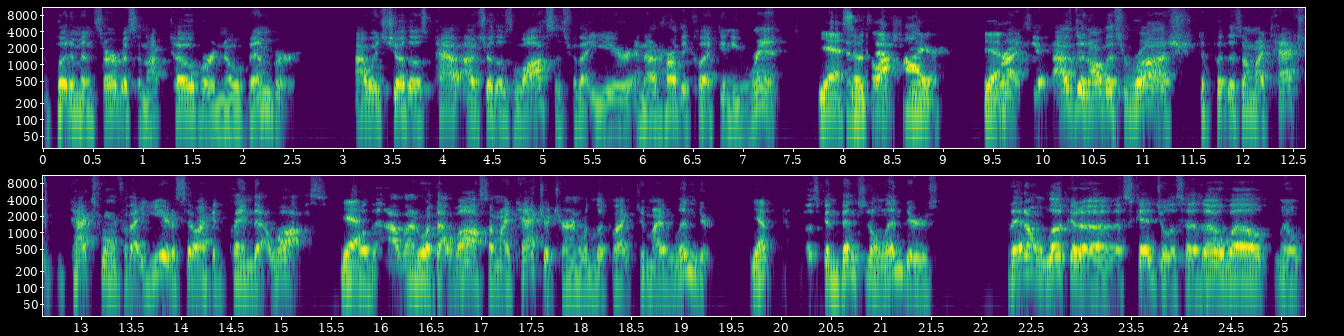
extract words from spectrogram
and put them in service in October and November, I would show those I would show those losses for that year, and I would hardly collect any rent. Yeah, so it's a lot higher. Yeah. Right. See, I was doing all this rush to put this on my tax tax form for that year to so I could claim that loss. Yeah. Well, then I learned what that loss on my tax return would look like to my lender. Yep. Those conventional lenders, they don't look at a, a schedule that says, "Oh, well, you know,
